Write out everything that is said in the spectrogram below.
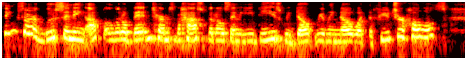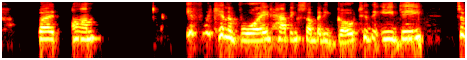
things are loosening up a little bit in terms of hospitals and EDs. We don't really know what the future holds, but um, if we can avoid having somebody go to the ED, it's a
